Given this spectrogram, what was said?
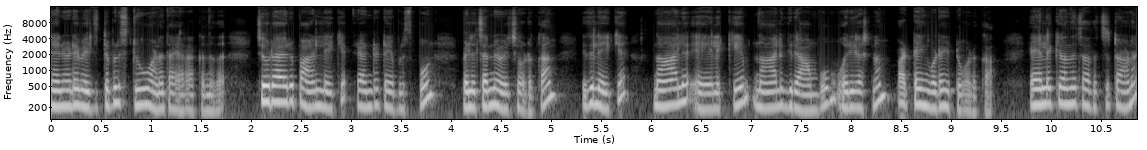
ഞാനിവിടെ വെജിറ്റബിൾ സ്റ്റൂ ആണ് തയ്യാറാക്കുന്നത്. ചൂടായ ഒരു പാനിലേക്ക് രണ്ട് ടേബിൾ സ്പൂൺ വെളിച്ചെണ്ണ ഒഴിച്ച് കൊടുക്കാം. ഇതിലേക്ക് നാല് ഏലക്കയും നാല് ഗ്രാമ്പും ഒരു കഷ്ണം പട്ടയും കൂടെ ഇട്ട് കൊടുക്കാം. ഏലക്ക ഒന്ന് ചതച്ചിട്ടാണ്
